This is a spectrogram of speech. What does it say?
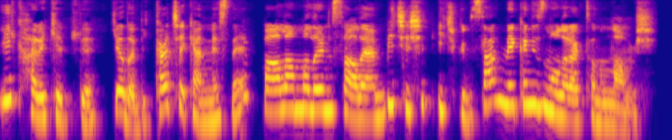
ilk hareketli ya da dikkat çeken nesneye bağlanmalarını sağlayan bir çeşit içgüdüsel mekanizma olarak tanımlanmış.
